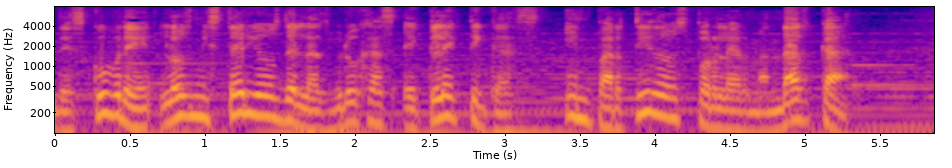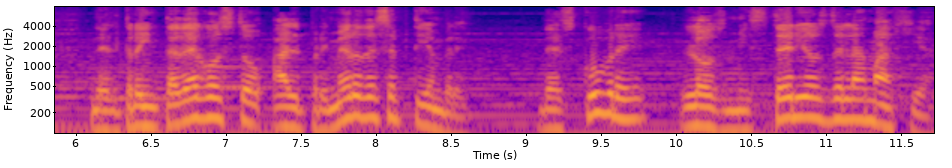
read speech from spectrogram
Descubre los misterios de las brujas eclécticas impartidos por la Hermandad K. Del 30 de agosto al 1 de septiembre, descubre los misterios de la magia.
